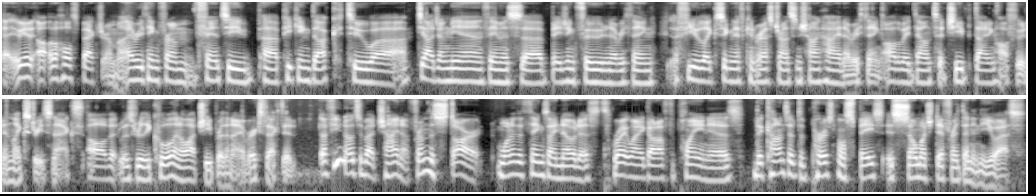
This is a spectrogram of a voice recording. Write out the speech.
the whole spectrum, everything from fancy uh, Peking duck to uh, zhajiangmian, famous uh, Beijing food and everything. A few like significant restaurants in Shanghai and everything, all the way down to cheap dining hall food and like street snacks. All of it was really cool and a lot cheaper than I ever expected a few notes about China. From the start, one of the things I noticed right when I got off the plane is the concept of personal space is so much different than in the US.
